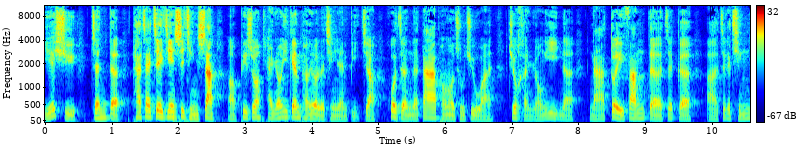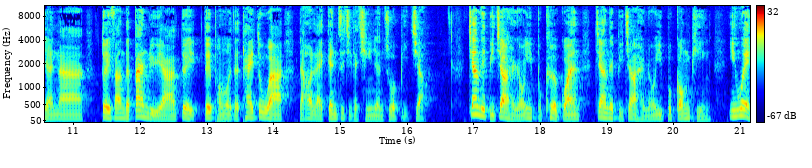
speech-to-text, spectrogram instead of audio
也许真的他在这件事情上啊，譬如说很容易跟朋友的情人比较，或者呢，大家朋友出去玩，就很容易呢拿对方的这个啊这个情人呐，对方的伴侣啊，对对朋友的态度啊，然后来跟自己的情人做比较。这样的比较很容易不客观，这样的比较很容易不公平，因为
